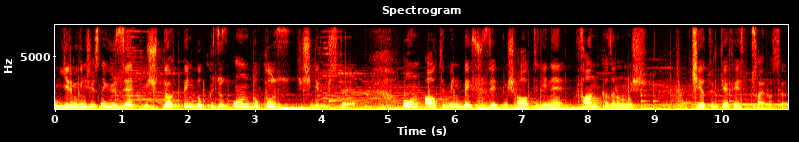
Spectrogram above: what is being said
20 gün içerisinde 174.919 kişi girmiş siteye. 16.576 yeni fan kazanılmış Kia Türkiye Facebook sayfası.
